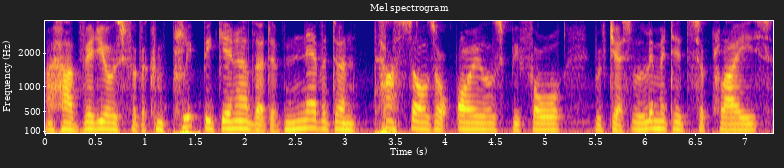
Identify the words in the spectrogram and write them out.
I have videos for the complete beginner that have never done pastels or oils before with just limited supplies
